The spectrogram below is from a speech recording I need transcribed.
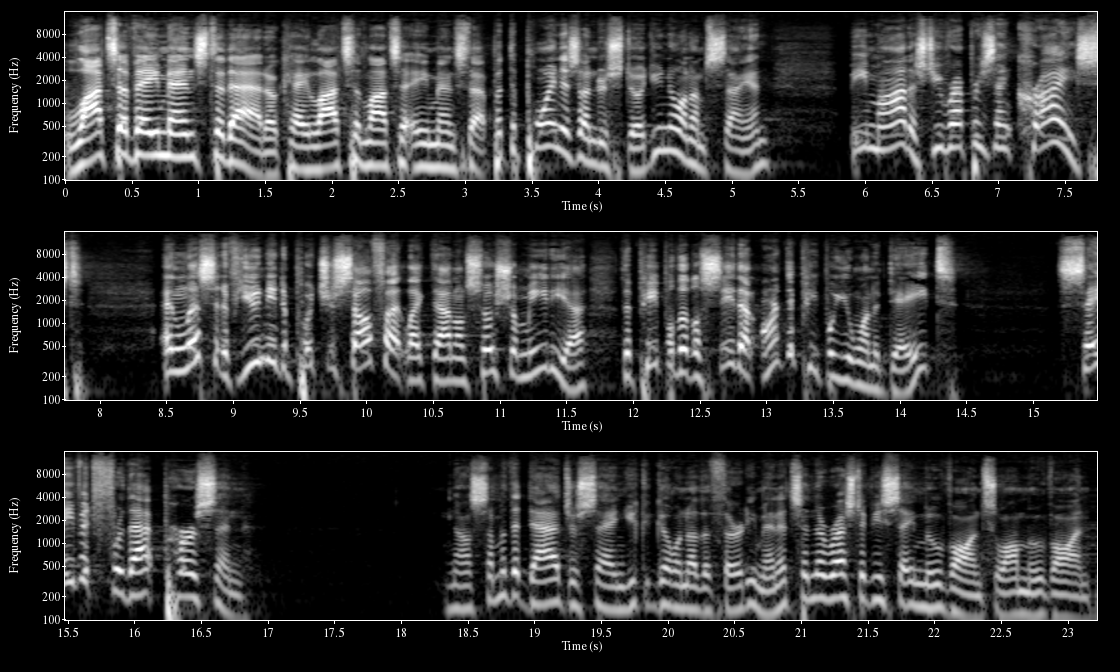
Lots of amens to that, okay? Lots and lots of amens to that. But the point is understood. You know what I'm saying. Be modest. You represent Christ. And listen, if you need to put yourself out like that on social media, the people that'll see that aren't the people you want to date. Save it for that person. Now, some of the dads are saying you could go another 30 minutes, and the rest of you say move on, so I'll move on.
